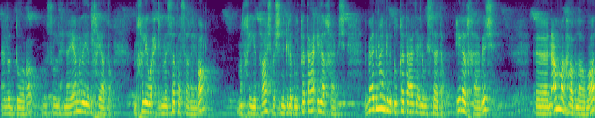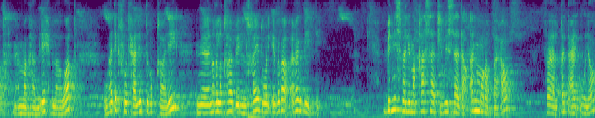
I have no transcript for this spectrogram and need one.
على الدورة. نوصل لهنايا نريد الخياطة. نخلي واحد المسافة صغيرة ما نخيطهاش باش نقلب القطعة إلى الخارج. بعد ما نقلب القطعة تاع الوسادة إلى الخارج آه نعمرها بلاواط نعمرها مليح بلاواط وهذيك الفتحه اللي تبقى لي نغلقها بالخيط والإبرة غير بيدي. بالنسبة لمقاسات الوسادة المربعة فالقطعة الأولى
